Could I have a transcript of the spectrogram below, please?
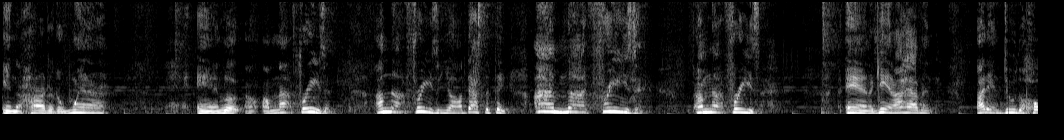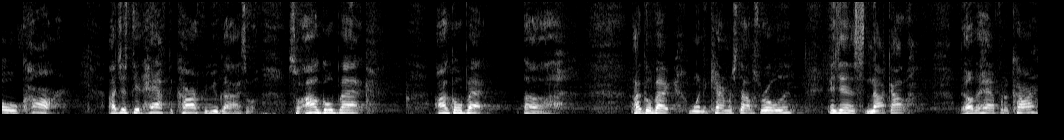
in the heart of the winter. And look, I'm not freezing. I'm not freezing, y'all. That's the thing. I'm not freezing. I'm not freezing. And again, I haven't I didn't do the whole car. I just did half the car for you guys. So, so I'll go back. I'll go back. Uh, I'll go back when the camera stops rolling and just knock out the other half of the car.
